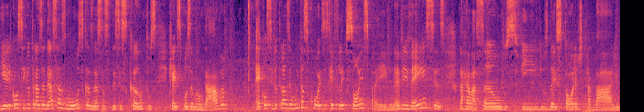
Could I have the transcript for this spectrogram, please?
E ele conseguiu trazer dessas músicas, dessas, desses cantos que a esposa mandava é, conseguiu trazer muitas coisas, reflexões para ele, né? Vivências da relação dos filhos, da história de trabalho,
